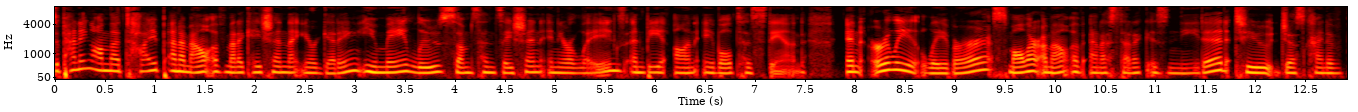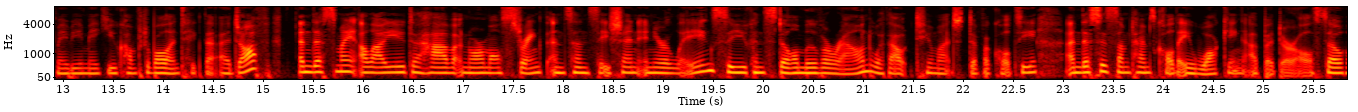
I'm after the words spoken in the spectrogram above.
depending on the type and amount of medication that you're getting, you may lose some sensation in your legs and be unable to stand. In early labor, smaller amount of anesthetic is needed to just kind of maybe make you comfortable and take the edge off. And this might allow you to have normal strength and sensation in your legs so you can still move around without too much difficulty. And this is sometimes called a walking epidural. So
